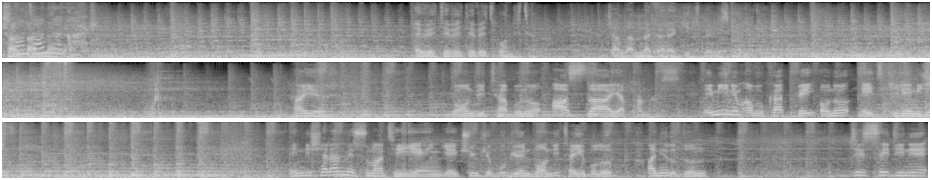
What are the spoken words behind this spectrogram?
Çandan Nagar. Evet evet evet Bondita. Çandan Nagar'a gitmemiz gerekiyor. Hayır. Bondita bunu asla yapamaz. Eminim avukat bey onu etkilemiştir. Endişelenme Sumati yenge. Çünkü bugün Bondita'yı bulup Anirud'un cesedini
